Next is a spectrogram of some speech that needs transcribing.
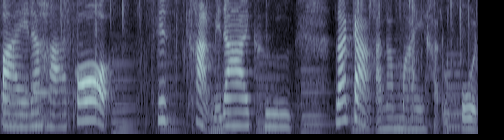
ไปนะคะก็ที่ขาดไม่ได้คือหน้ากากอนามัยค่ะทุกคน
